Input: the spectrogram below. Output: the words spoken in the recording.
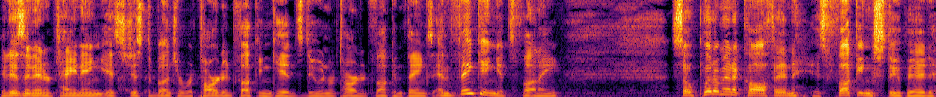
It isn't entertaining. It's just a bunch of retarded fucking kids doing retarded fucking things and thinking it's funny. So put them in a coffin is fucking stupid.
